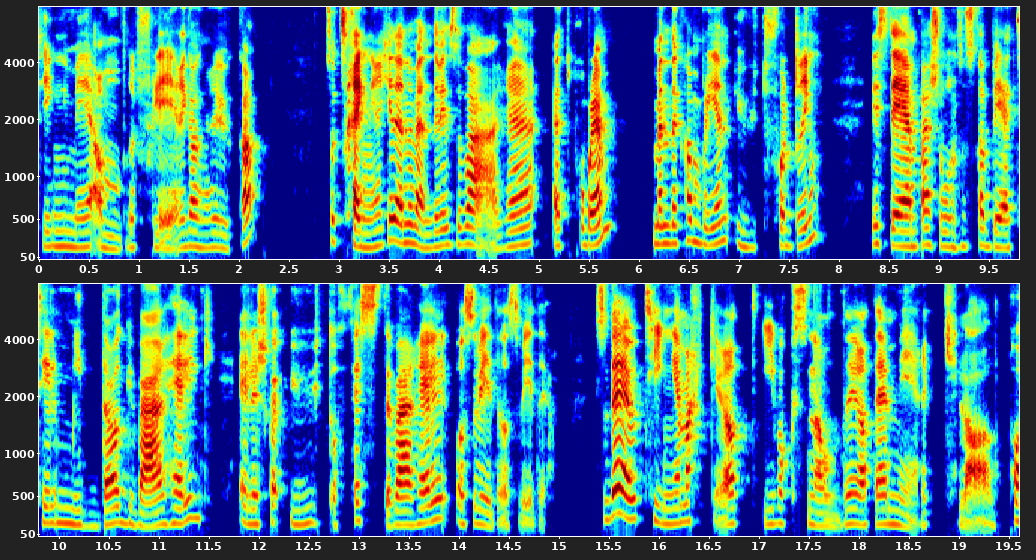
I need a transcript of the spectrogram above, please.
ting med andre flere ganger i uka, så trenger ikke det nødvendigvis være et problem, men det kan bli en utfordring hvis det er en person som skal be til middag hver helg, eller skal ut og feste hver helg, osv., osv. Så, så, det er jo ting jeg merker at i voksen alder at jeg er mer klar på.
